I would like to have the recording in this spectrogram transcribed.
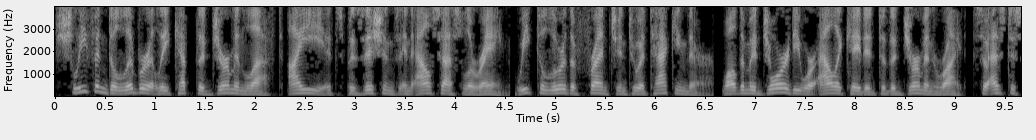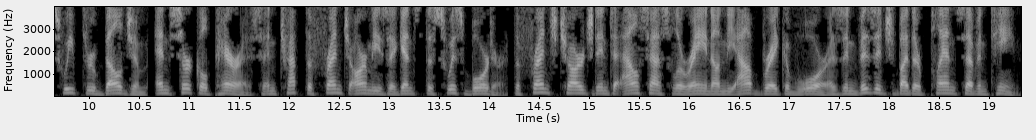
Schlieffen deliberately kept the German left i.e. its positions in Alsace-Lorraine weak to lure the French into attacking there, while the majority were allocated to the German right, so as to sweep through Belgium, encircle Paris and trap the French armies against the Swiss border the French charged into Alsace-Lorraine on the outbreak of war as envisaged by their Plan 17,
